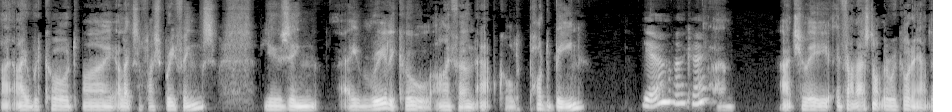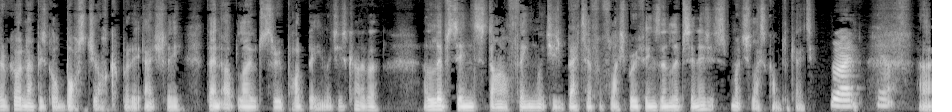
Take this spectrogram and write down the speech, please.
I I record my Alexa Flash briefings using a really cool iPhone app called Podbean. Yeah. Okay. Um, Actually, in fact, that's not the recording app. The recording app is called Boss Jock, but it actually then uploads through Podbean, which is kind of a, a Libsyn style thing, which is better for flash briefings than Libsyn is. It's much less complicated. Right. Yeah. Uh,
